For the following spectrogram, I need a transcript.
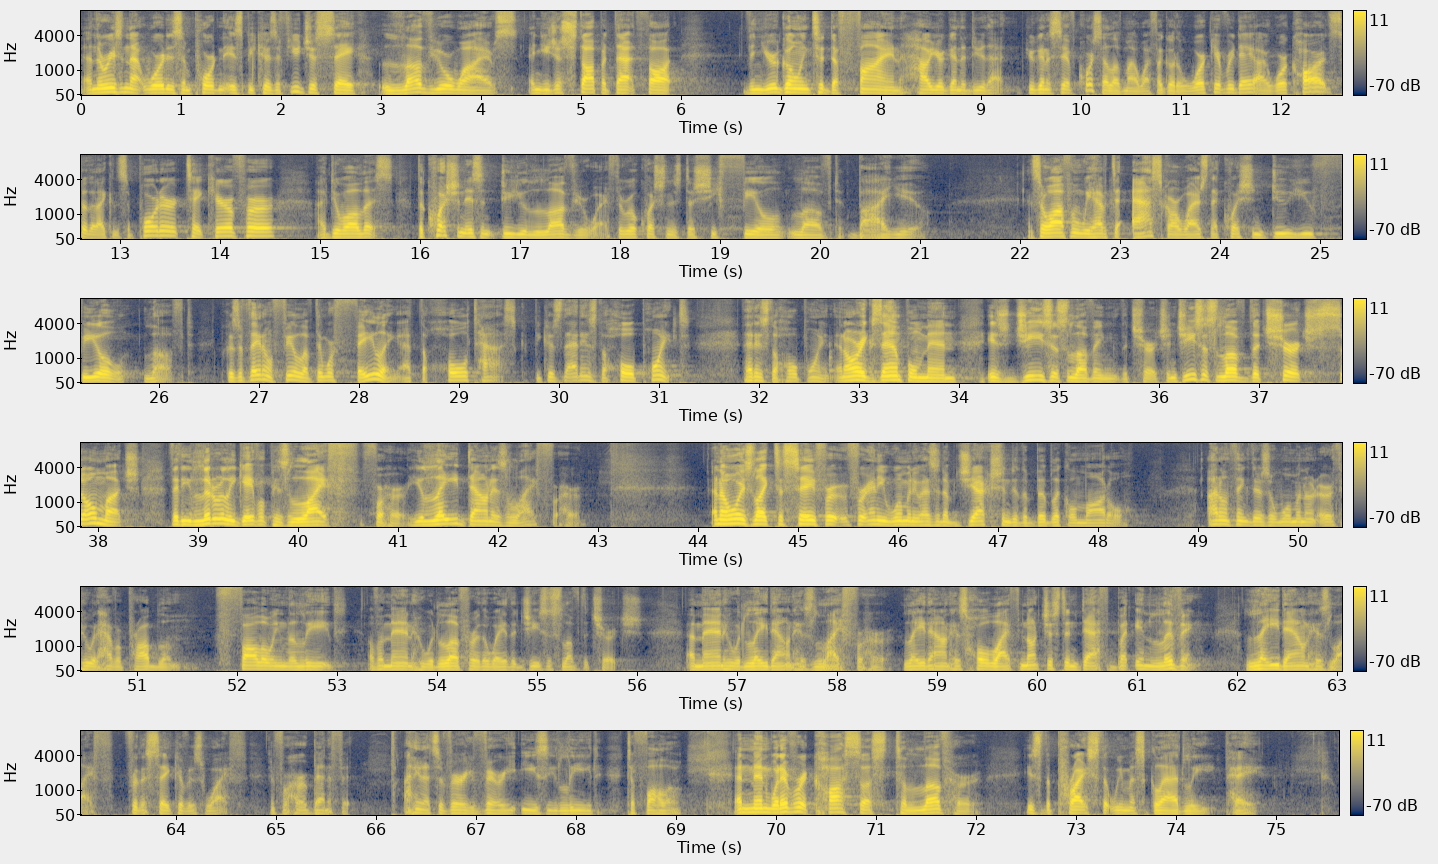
And the reason that word is important is because if you just say, love your wives, and you just stop at that thought, then you're going to define how you're going to do that. You're going to say, Of course, I love my wife. I go to work every day. I work hard so that I can support her, take care of her. I do all this. The question isn't, Do you love your wife? The real question is, Does she feel loved by you? And so often we have to ask our wives that question Do you feel loved? Because if they don't feel loved, then we're failing at the whole task, because that is the whole point. That is the whole point. And our example, men, is Jesus loving the church. And Jesus loved the church so much that he literally gave up his life for her. He laid down his life for her. And I always like to say for, for any woman who has an objection to the biblical model, I don't think there's a woman on earth who would have a problem following the lead of a man who would love her the way that Jesus loved the church a man who would lay down his life for her, lay down his whole life, not just in death, but in living, lay down his life for the sake of his wife and for her benefit. I think that's a very, very easy lead to follow. And men, whatever it costs us to love her is the price that we must gladly pay.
